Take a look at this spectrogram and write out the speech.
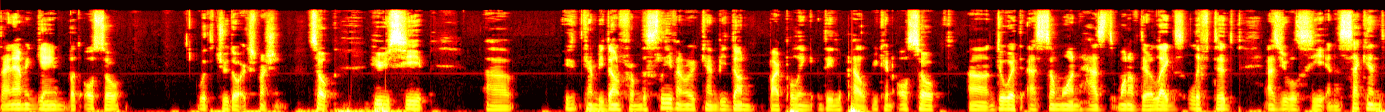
dynamic game, but also with judo expression. So here you see uh, it can be done from the sleeve and it can be done by pulling the lapel. You can also uh, do it as someone has one of their legs lifted, as you will see in a second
